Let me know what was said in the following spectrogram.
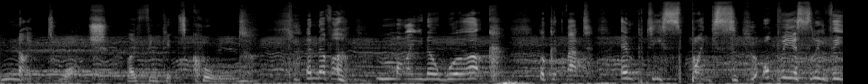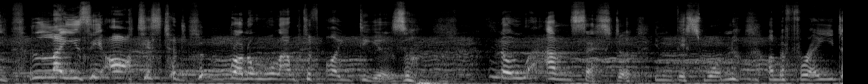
Night Watch, I think it's called. Another minor work. Look at that empty space. Obviously, the lazy artist had run all out of ideas. No ancestor in this one, I'm afraid.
